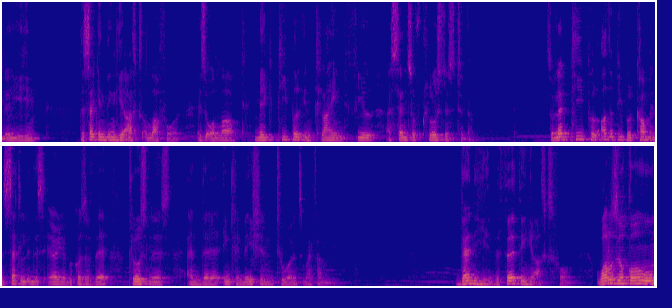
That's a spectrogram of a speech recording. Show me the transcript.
إِلَيْهِمْ The second thing he asks Allah for is, oh Allah, make people inclined, feel a sense of closeness to them. So let people, other people come and settle in this area because of their closeness and their inclination towards my family. Then he, the third thing he asks for وارزقهم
